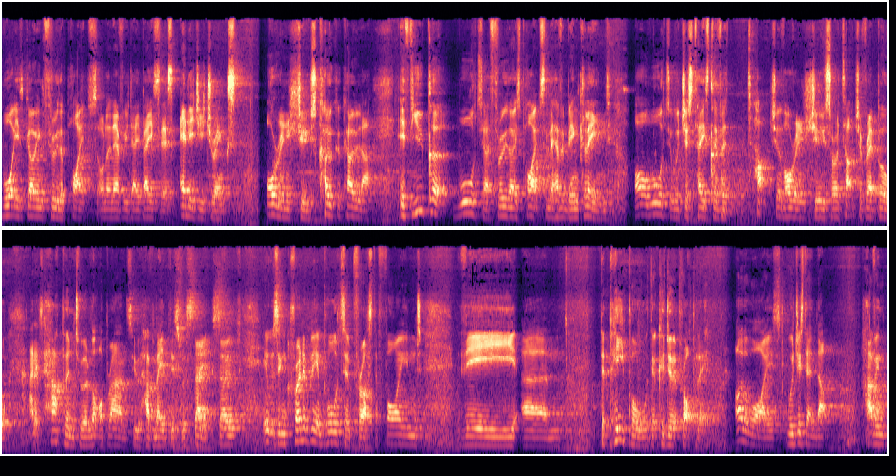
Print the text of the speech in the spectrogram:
what is going through the pipes on an everyday basis energy drinks, orange juice, Coca Cola if you put water through those pipes and they haven't been cleaned, our water would just taste of a touch of orange juice or a touch of Red Bull. And it's happened to a lot of brands who have made this mistake. So it was incredibly important for us to find the, um, the people that could do it properly. Otherwise, we'll just end up having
